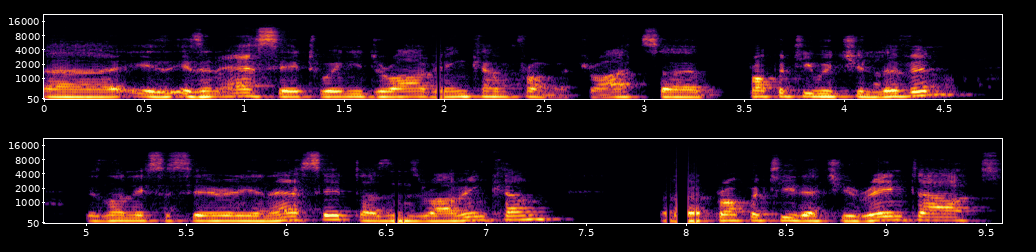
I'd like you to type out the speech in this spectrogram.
uh, is, is an asset when you derive income from it, right? So property which you live in is not necessarily an asset, doesn't derive income but a property that you rent out,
